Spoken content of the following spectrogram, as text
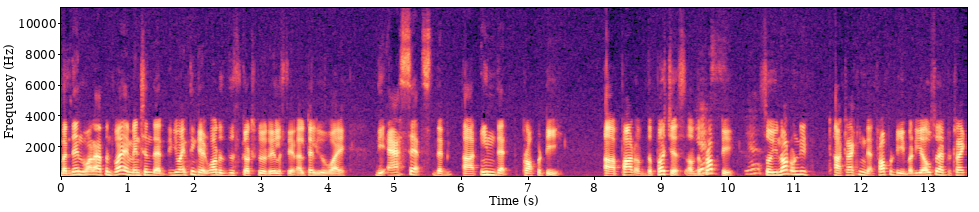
But then what happens? Why I mentioned that you might think like, what does this got to do with real estate? I'll tell you why. The assets that are in that property are part of the purchase of the Yes. property. Yeah. So you not only are tracking that property, but you also have to track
